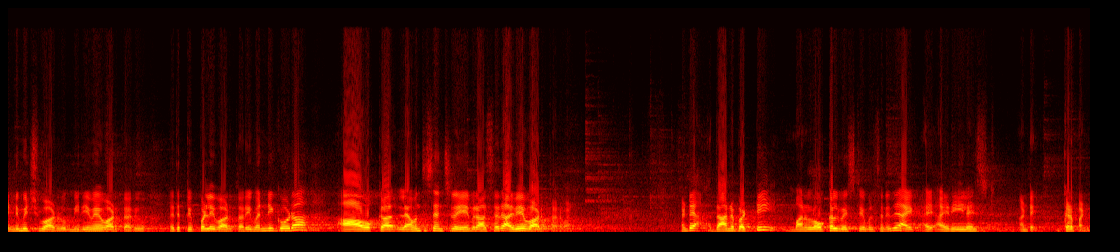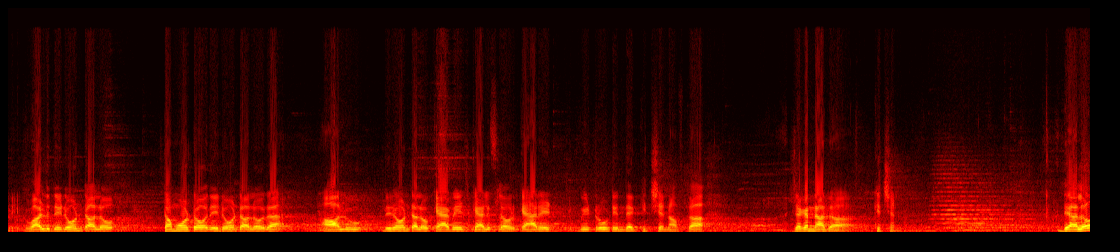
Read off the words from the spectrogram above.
ఎండుమిర్చి వాడరు మిరియమే వాడతారు లేదా పిప్పళ్ళి వాడతారు. ఇవన్నీ కూడా ఆ ఒక్క లెవెంత్ సెంచరీలో ఏం రాస్తారో అవే వాడతారు వాళ్ళు. అంటే దాన్ని బట్టి మన లోకల్ వెజిటేబుల్స్ అనేది ఐ ఐ ఐ రియలైజ్డ్. అంటే ఇక్కడ పండి. వాళ్ళు they don't allow tomato they don't allow the aloo they don't allow cabbage cauliflower carrot beetroot in the kitchen of the Jagannatha kitchen. They allow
